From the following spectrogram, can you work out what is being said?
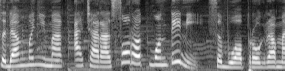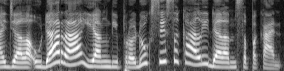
sedang menyimak acara Sorot Montini, sebuah program majalah udara yang diproduksi sekali dalam sepekan.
